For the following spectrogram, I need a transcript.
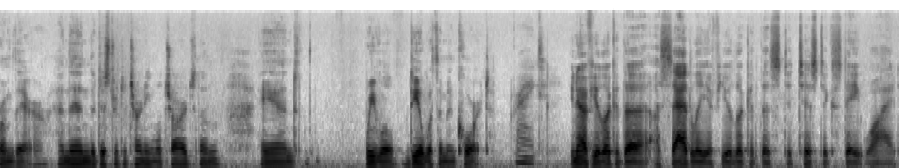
from there. And then the district attorney will charge them and we will deal with them in court. Right. You know, if you look at the, uh, sadly, if you look at the statistics statewide,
